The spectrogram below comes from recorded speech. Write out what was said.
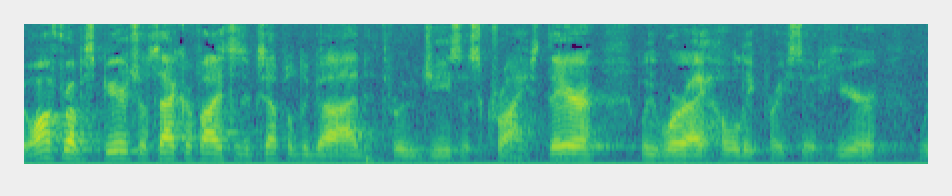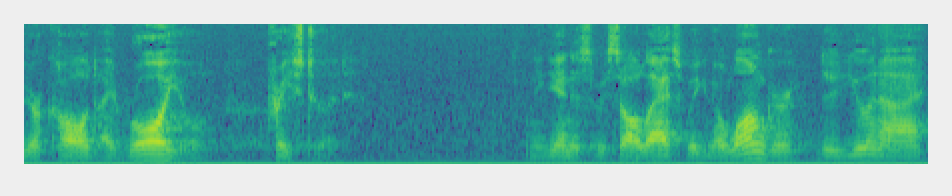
to offer up spiritual sacrifices acceptable to God through Jesus Christ. There we were a holy priesthood. Here we are called a royal priesthood. And again, as we saw last week, no longer do you and I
